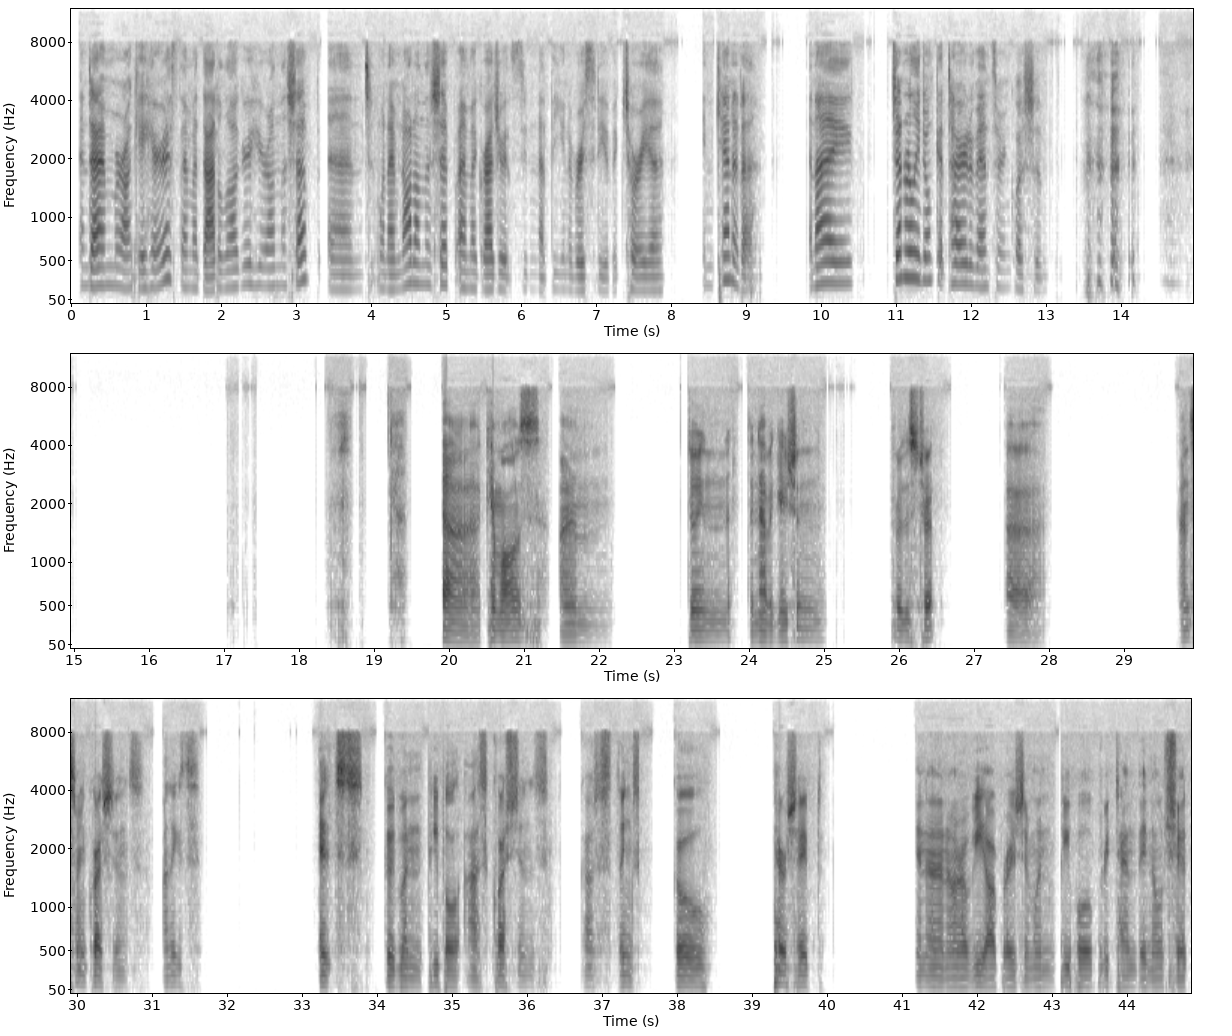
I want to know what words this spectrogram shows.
And I'm Maranke Harris. I'm a data logger here on the ship. And when I'm not on the ship, I'm a graduate student at the University of Victoria in Canada. And I generally don't get tired of answering questions. uh, Wallace. I'm doing the navigation for this trip. Uh, answering questions. I think it's it's good when people ask questions because things go pear-shaped in an ROV operation when people pretend they know shit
